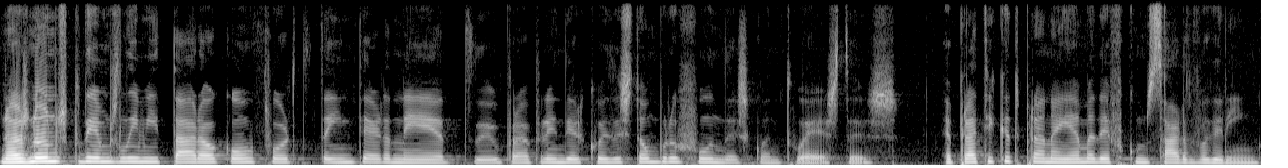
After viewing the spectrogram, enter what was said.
Nós não nos podemos limitar ao conforto da internet para aprender coisas tão profundas quanto estas. A prática de pranayama deve começar devagarinho,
